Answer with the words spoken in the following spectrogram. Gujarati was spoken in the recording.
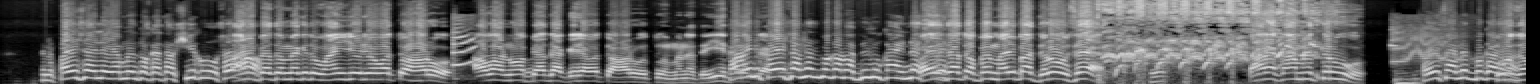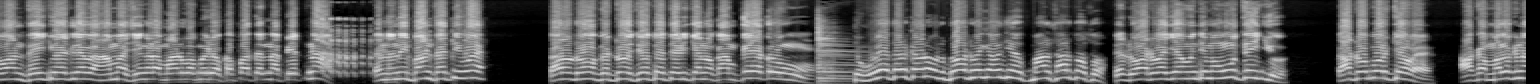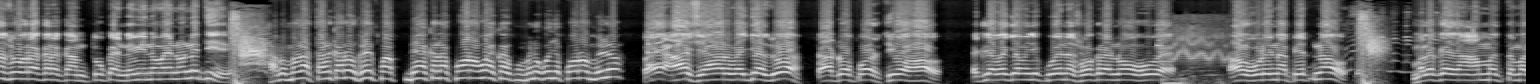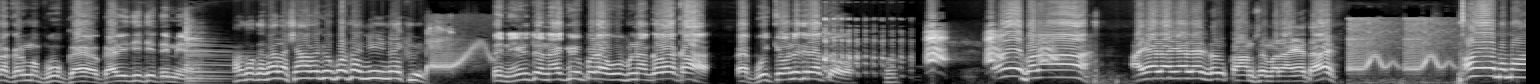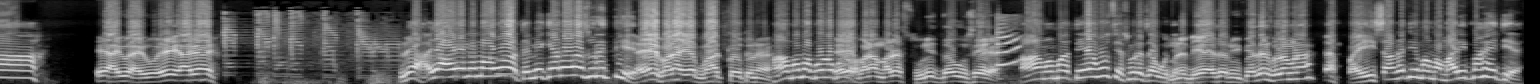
અને પૈસા એટલે એમને તો કહેતા શીખવું છે આની પે તો મેં કીધું વાંજી રહ્યો હોત તો સારું. આવા નો પેદા કર્યા હોત તો સારું હતું મને તો ઈ કાંઈ પૈસા નથી બગાડવા બીજું કાંઈ નહીં. પૈસા તો ભાઈ મારી પાસે ધરો છે. તારે કામ નથી કરવું. પૈસા નથી બગાડવા. જવાન થઈ ગયો એટલે હવે આમાં શિંગડા માંડવા મળ્યો કપાતર ના પેટના. તને નહીં ભાન થતી હોય? તારો ડો ગઢો થયો તો તડક્યાનો કામ કર્યા કરું હું. તો હું એ તડકાનો દોઢ વાગ્યા સુધી માલ સારતો છો તે દોઢ વાગ્યા સુધી હું થઈ ગયું. ટાટો પર કહેવાય. આખા મલક ના છોકરા કરે કામ. તું કઈ નવી નવાઈ નો નથી આપડે મારા તડકાનો ઘડીક બે કલાક પોરો હોય કઈ મને કોઈ પોરો મળ્યો? ભાઈ આ ચાર વાગ્યા જો ટાટો પર થયો હાવ. એટલે વાગ્યા પછી કોઈના છોકરા ન હોવે. હાવ હોળીના પેટ ના હો. મલકે આમ જ તમારા ઘરમાં ભૂખ ગાળી દીધી તમે. હા તો કે વેલા ચાર વાગે ઊભો થાય નીણ નાખવી. તે નીણ તો નાખવી પડે ઉભના ગળા ખા. કઈ ભૂખ્યો નથી રહેતો. એ ભણા આયા આયા લે તારું કામ છે મારા અહીંયા થાય હા મામા. એ આવ્યો આવ્યો. એ આવ્યો. લે હયા આવો મામા આવો. તમે ક્યારે આવ્યા સુરતથી એ ભણા એક વાત કહું તને. હા મામા બોલો બોલો. ભણા મારે સુરત જવું છે. હા મામા તે શું છે સુરત જવું મને બે રૂપિયા દે ને ભલામણા. પૈસા નથી મામા મારી પાસે છે.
